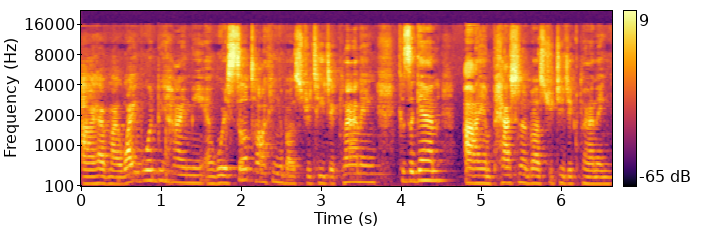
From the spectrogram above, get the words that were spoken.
I have my whiteboard behind me, and we're still talking about strategic planning because, again, I am passionate about strategic planning,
